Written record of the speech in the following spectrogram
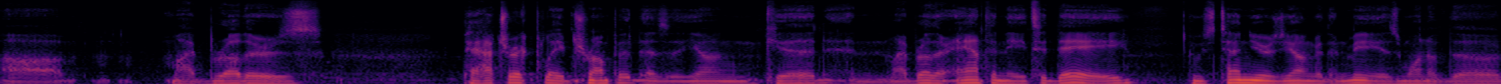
Uh, my brothers, Patrick played trumpet as a young kid, and my brother Anthony today, who's 10 years younger than me, is one of the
